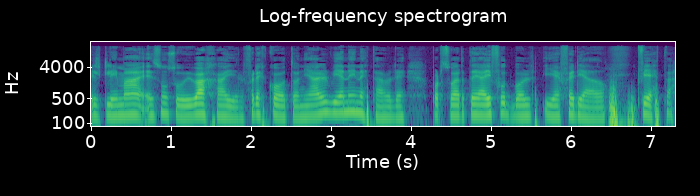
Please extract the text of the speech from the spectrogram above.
El clima es un sub y baja y el fresco otoñal viene inestable. Por suerte hay fútbol y es feriado. Fiesta.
